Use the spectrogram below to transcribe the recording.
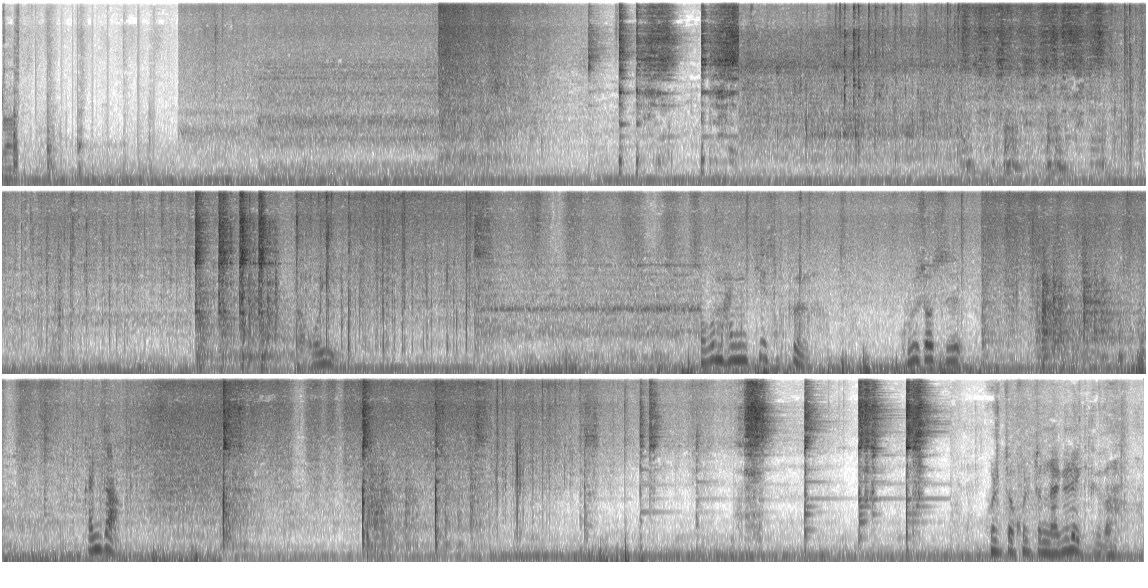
나 자, 오이. 소금 한 티스푼 굴소스 간장 これとこれと投げれっけが。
